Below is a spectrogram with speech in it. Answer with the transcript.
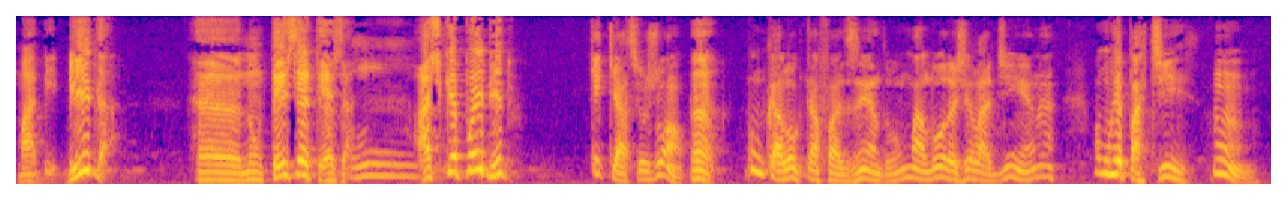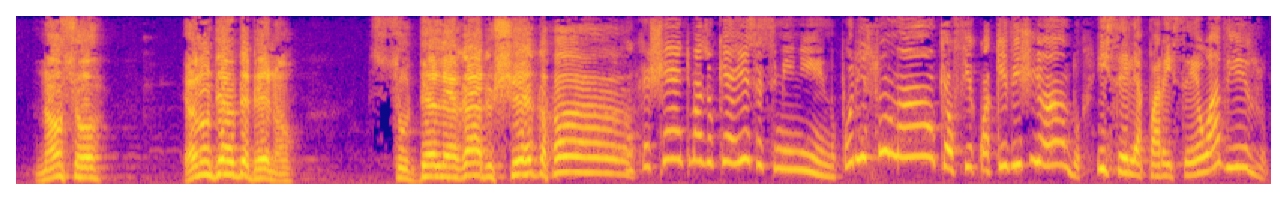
Mas bebida? Ah, não tenho certeza. Ih. Acho que é proibido. O que, que há, seu João? Hã? Com o calor que tá fazendo, uma loura geladinha, né? Vamos repartir. Hum. Não sou. Eu não devo beber, não. Se o delegado chega. Porque, gente, mas o que é isso, esse menino? Por isso não, que eu fico aqui vigiando. E se ele aparecer, eu aviso.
